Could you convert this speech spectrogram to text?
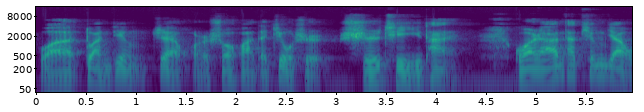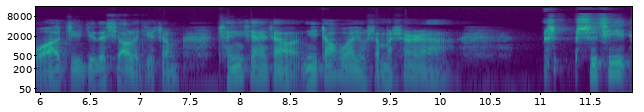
我断定这会儿说话的就是十七姨太。果然，他听见我积极的笑了几声。陈先生，你找我有什么事儿啊？十十七，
